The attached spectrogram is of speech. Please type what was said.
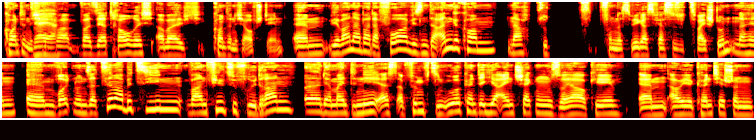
konnte nicht. Ja, ja. War, war sehr traurig, aber ich konnte nicht aufstehen. Ähm, wir waren aber davor, wir sind da angekommen, nach so von Las Vegas fährst du so zwei Stunden dahin. Ähm, wollten unser Zimmer beziehen, waren viel zu früh dran. Äh, der meinte, nee, erst ab 15 Uhr könnt ihr hier einchecken. So, ja, okay. Ähm, aber ihr könnt hier schon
